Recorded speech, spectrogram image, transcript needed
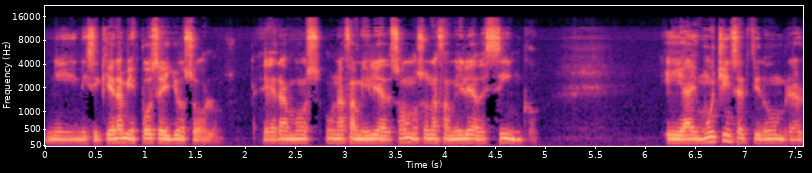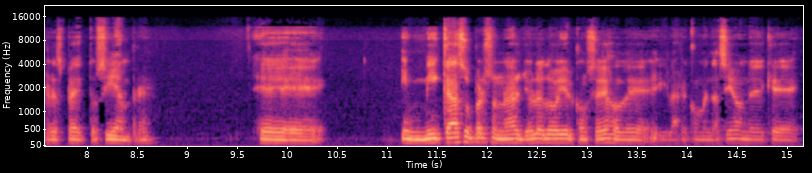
ni, ni siquiera mi esposa y yo solos éramos una familia, somos una familia de cinco. Y hay mucha incertidumbre al respecto siempre. Eh, en mi caso personal, yo le doy el consejo de, y la recomendación de que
